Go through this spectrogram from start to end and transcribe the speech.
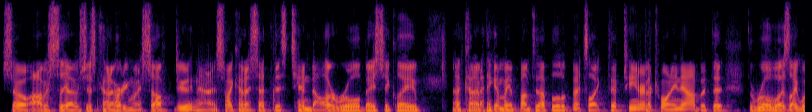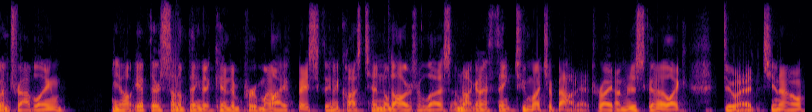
So obviously I was just kind of hurting myself doing that. So I kind of set this $10 rule basically. And I kind of think I may have bumped it up a little bit to like 15 or 20 now, but the, the rule was like when traveling, you know, if there's something that can improve my life, basically, and it costs ten dollars or less, I'm not going to think too much about it, right? I'm just going to like do it, you know.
